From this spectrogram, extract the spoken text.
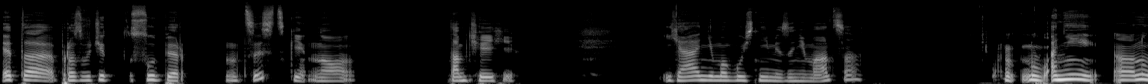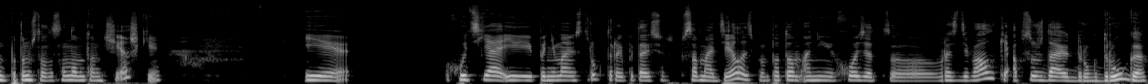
это прозвучит супер нацистски, но там чехи. Я не могу с ними заниматься. Ну, они, а, ну, потому что в основном там чешки, и хоть я и понимаю инструктора и пытаюсь сама делать, но потом они ходят э, в раздевалке, обсуждают друг друга,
